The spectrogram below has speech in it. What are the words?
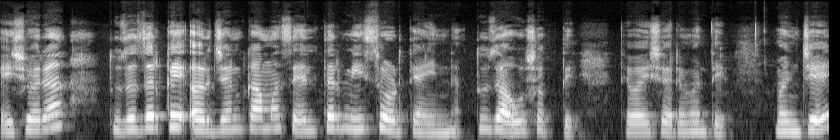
ऐश्वर्या तुझं जर काही अर्जंट काम असेल तर मी सोडते आईंना. तू जाऊ शकते. तेव्हा ऐश्वर्या म्हणते म्हणजे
